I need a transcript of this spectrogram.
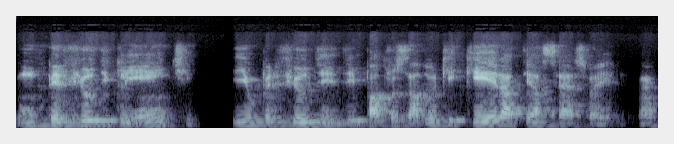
um perfil de cliente e o perfil de, de patrocinador que queira ter acesso a ele. Né?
